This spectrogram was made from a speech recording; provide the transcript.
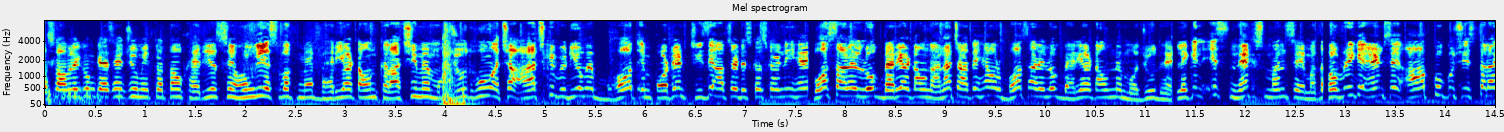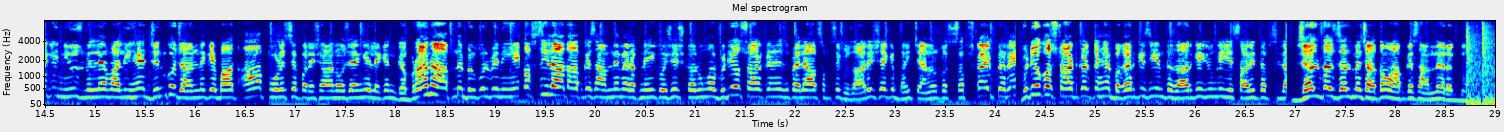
अस्सलाम वालेकुम, कैसे हैं जी? उम्मीद करता हूँ खैरियत से होंगे। इस वक्त मैं बहरिया टाउन, कराची में मौजूद हूँ। अच्छा आज की वीडियो में बहुत इंपॉर्टेंट चीज़ें आपसे डिस्कस करनी है। बहुत सारे लोग बहरिया टाउन आना चाहते हैं और बहुत सारे लोग बहरिया टाउन में मौजूद हैं। लेकिन इस नेक्स्ट मंथ से मतलब फरवरी के एंड से आपको कुछ इस तरह की न्यूज़ मिलने वाली है, जिनको जानने के बाद आप थोड़े से परेशान हो जाएँगे, लेकिन घबराना आपने बिल्कुल भी नहीं है। तफसी आपके सामने में रखने की कोशिश करूँगा। वीडियो स्टार्ट करने से पहले आप सबसे गुजारिश है कि भाई चैनल को सब्सक्राइब करें। वीडियो को स्टार्ट करते हैं बगैर किसी इंतज़ार के, क्योंकि ये सारी तफसी जल्द अज जल्द मैं चाहता हूँ आपके सामने रख दूँ।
